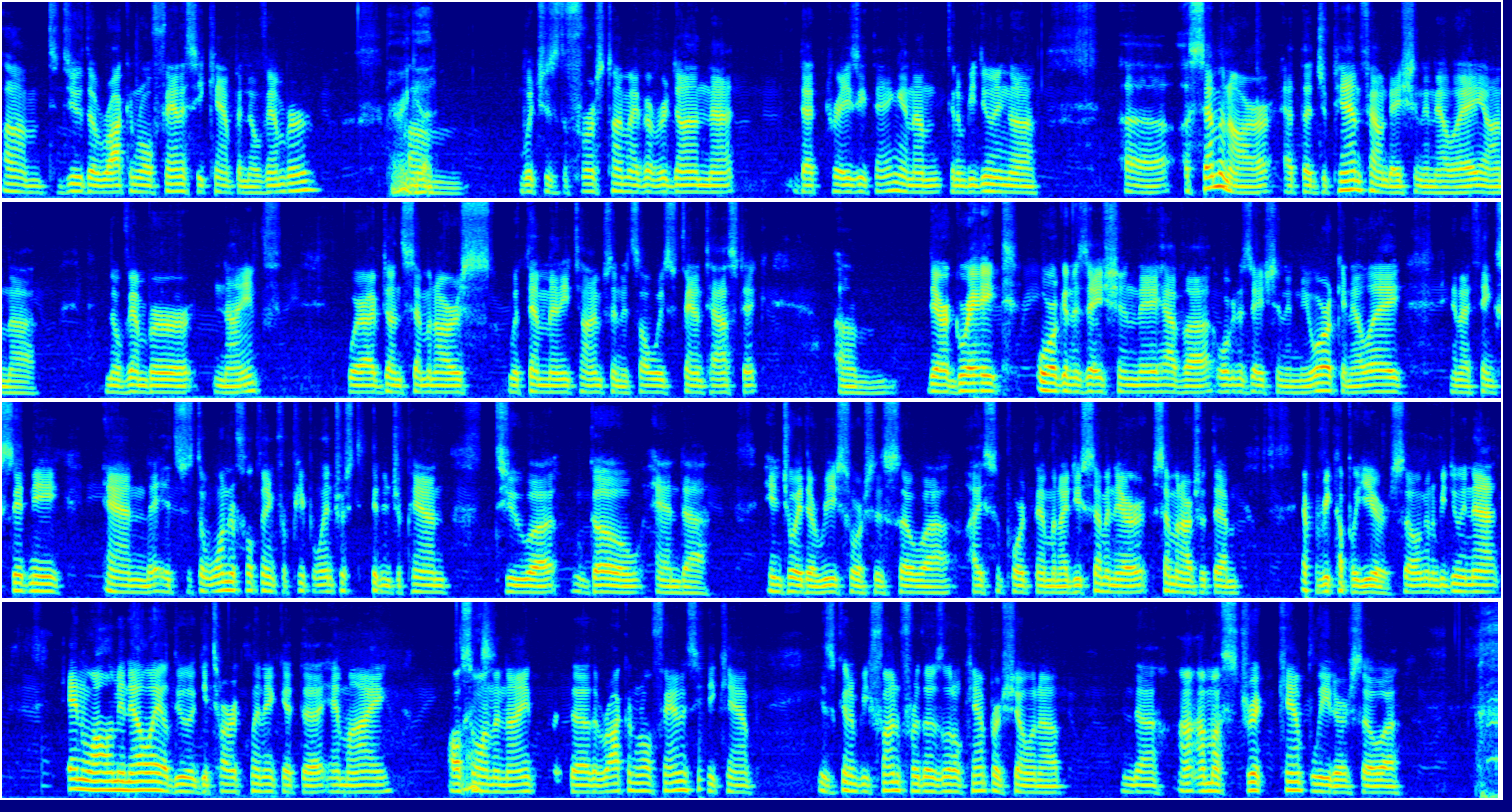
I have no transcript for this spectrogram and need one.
um, to do the rock and roll fantasy camp in november Very good. um, which is the first time I've ever done that that crazy thing, and I'm going to be doing a, a a seminar at the Japan Foundation in LA on uh, November 9th, where I've done seminars with them many times, and it's always fantastic. Um, they're a great organization. They have an organization in New York and LA, and I think Sydney and it's just a wonderful thing for people interested in Japan to uh, go and uh, enjoy their resources. So uh, I support them and I do seminar seminars with them every couple of years. So I'm going to be doing that. And while I'm in LA, I'll do a guitar clinic at the MI, also Nice. on the 9th. But uh, the Rock and Roll Fantasy Camp is going to be fun for those little campers showing up. And uh, I'm a strict camp leader, so uh,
